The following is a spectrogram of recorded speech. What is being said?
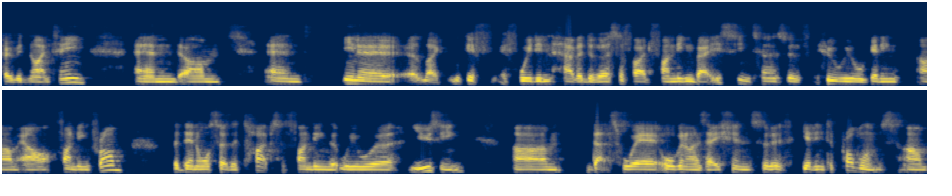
COVID nineteen, and and in a like look if if we didn't have a diversified funding base in terms of who we were getting um, our funding from but then also the types of funding that we were using um, that's where organizations sort of get into problems. Um,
